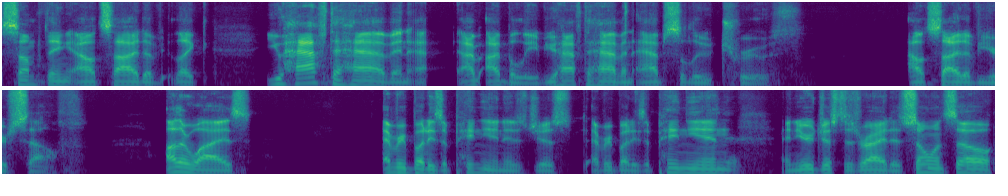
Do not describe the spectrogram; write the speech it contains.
something outside of like you have to have an I, I believe you have to have an absolute truth outside of yourself. Otherwise, everybody's opinion is just everybody's opinion and you're just as right as so and so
